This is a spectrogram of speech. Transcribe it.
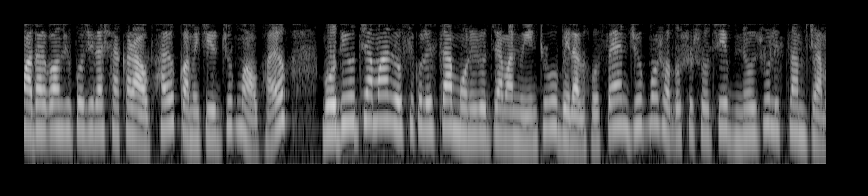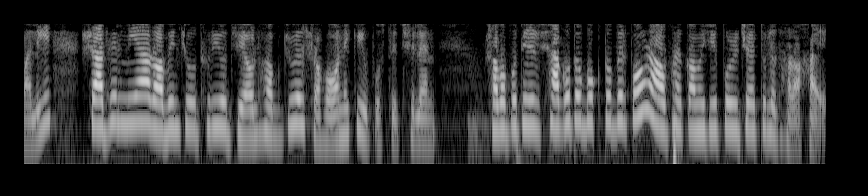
মাদারগঞ্জ উপজেলা শাখার আহ্বায়ক কমিটির যুগ্ম আহ্বায়ক বদিউজ্জামান রফিকুল ইসলাম, মনিরুজ্জামান মিন্টু, বেলাল হোসেন, যুগ্ম সদস্য সচিব নজরুল ইসলাম জামালি সাজেল মিয়া, রবিন চৌধুরী ও জিয়াউল হক জুয়েল সহ অনেকেই উপস্থিত ছিলেন। সভাপতির স্বাগত বক্তব্যের পর আহ্বায়ক কমিটির পরিচয় তুলে ধরা হয়।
